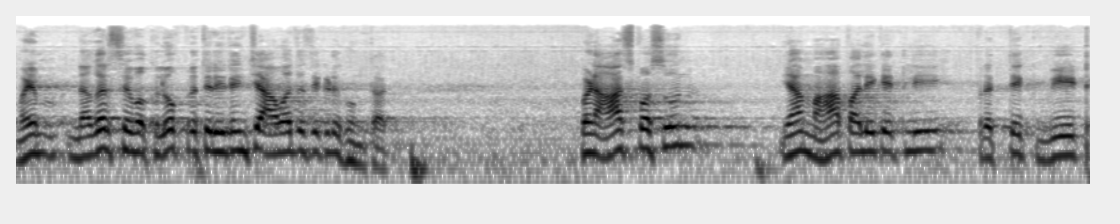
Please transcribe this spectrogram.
म्हणजे नगरसेवक लोकप्रतिनिधींचे आवाजच इकडे घुमतात. पण आजपासून या महापालिकेतली प्रत्येक वीट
